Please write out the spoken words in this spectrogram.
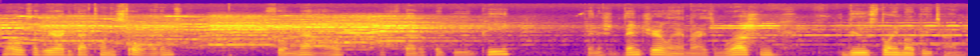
Well, looks like we already got 20 soul items. So now, we gotta play PvP, finish Adventure, land Rising Rush, and do story mode three times.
